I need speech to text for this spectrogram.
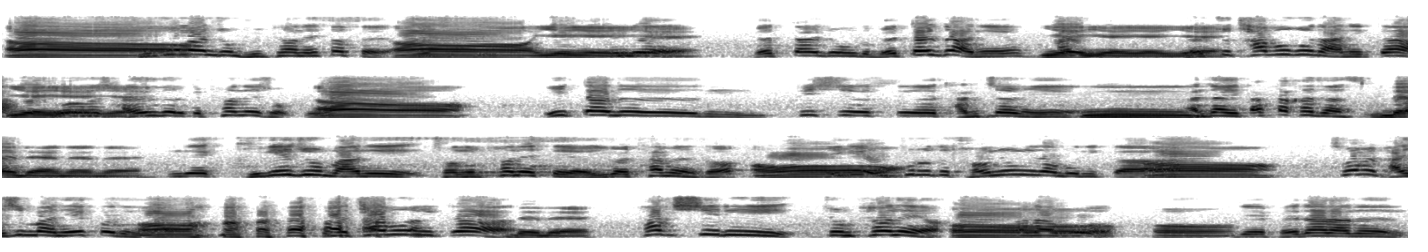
아. 그거만 좀 불편했었어요. 아, 예, 예, 근데 예. 몇달 정도, 몇 달도 아니에요. 예, 예, 예, 예. 몇주 타보고 나니까 예, 예, 그거는 예. 자연스럽게 편해졌고 아. 일단은 PCS의 단점이 음. 안장이 딱딱하지 않습니까? 네네네네. 근데 그게 좀 많이 저는 편했어요. 이걸 타면서 어. 이게 오프로드 전용이다 보니까 어. 처음에 반신반의했거든요. 어. 근데 타보니까 네네. 확실히 좀 편해요. 어. 편하고 어. 이제 배달하는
